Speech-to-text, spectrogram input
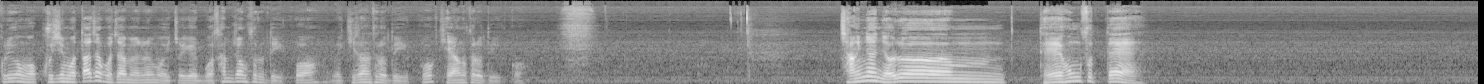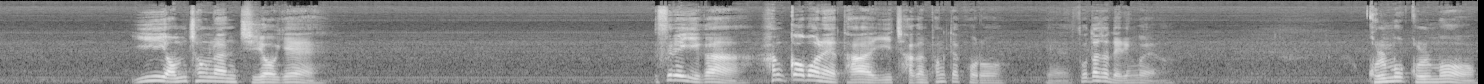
그리고 뭐 굳이 뭐 따져보자면은 뭐 이쪽에 뭐 삼정수로도 있고 뭐 기산수로도 있고 계양수로도 있고 작년 여름 대홍수 때 이 엄청난 지역에 쓰레기가 한꺼번에 다 이 작은 평택호로 예, 쏟아져 내린 거예요. 골목 골목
